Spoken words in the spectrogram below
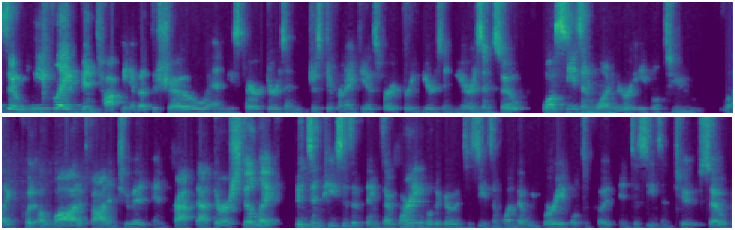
so we've like been talking about the show and these characters and just different ideas for it for years and years. And so while season one we were able to like put a lot of thought into it and craft that, there are still like bits and pieces of things that weren't able to go into season one that we were able to put into season two. So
